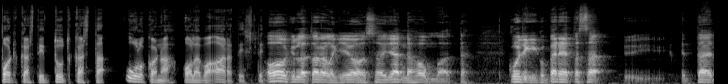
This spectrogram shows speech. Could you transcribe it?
podcastin tutkasta ulkona oleva artisti. Oo, kyllä todellakin, joo, se on jännä homma, että kuitenkin kun periaatteessa, että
